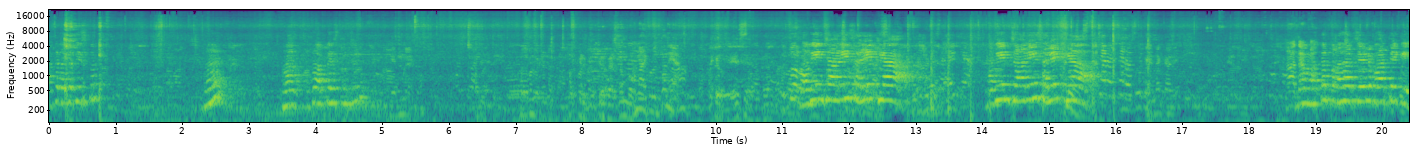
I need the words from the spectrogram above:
అక్కడ తీసుకో. అక్కడ వేసుకుని చూడు నవీంచాలి సరేఖ్య నవీంచాలి సరేఖ్య మొత్తం పదహారు చేయాలి భారతీయకి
